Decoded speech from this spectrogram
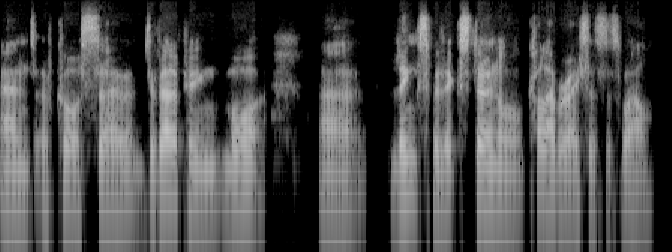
and of course uh, developing more uh, links with external collaborators as well.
